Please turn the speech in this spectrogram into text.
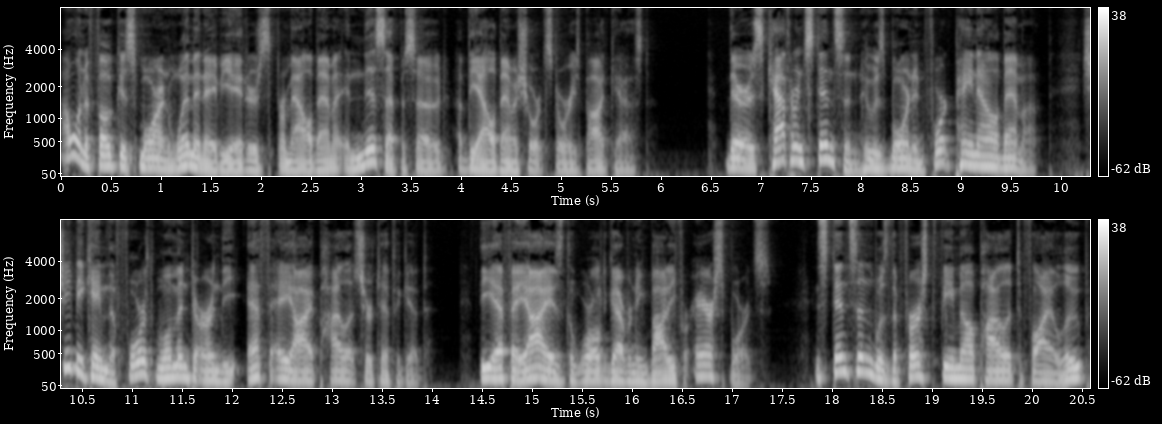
I want to focus more on women aviators from Alabama in this episode of the Alabama Short Stories podcast. There is Katherine Stinson, who was born in Fort Payne, Alabama. She became the fourth woman to earn the FAI pilot certificate. The FAI is the world governing body for air sports. Stinson was the first female pilot to fly a loop,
